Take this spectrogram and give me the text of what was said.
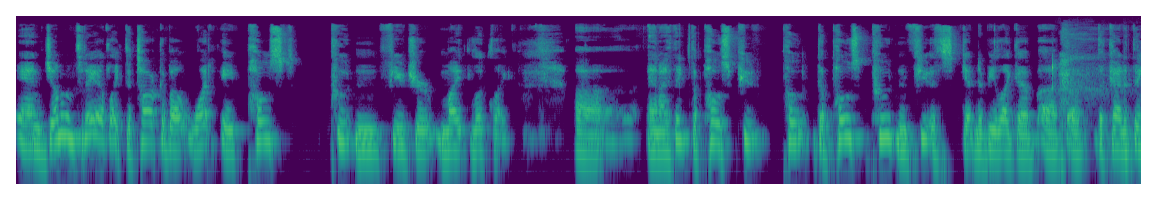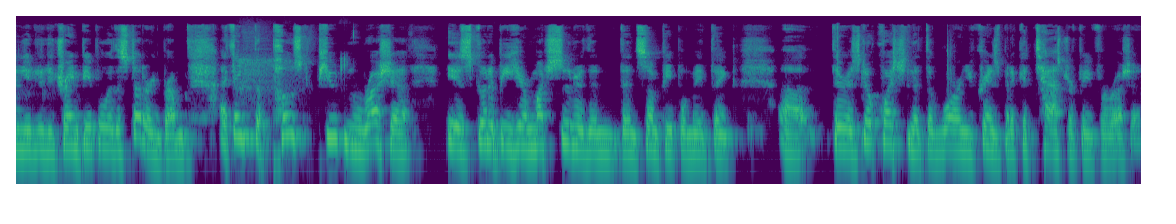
And, gentlemen, today I'd like to talk about what a post Putin future might look like. Uh, and I think the post the post Putin, it's getting to be like a, a, a, the kind of thing you do to train people with a stuttering problem. I think the post Putin Russia is going to be here much sooner than than some people may think. Uh, there is no question that the war in Ukraine has been a catastrophe for Russia.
